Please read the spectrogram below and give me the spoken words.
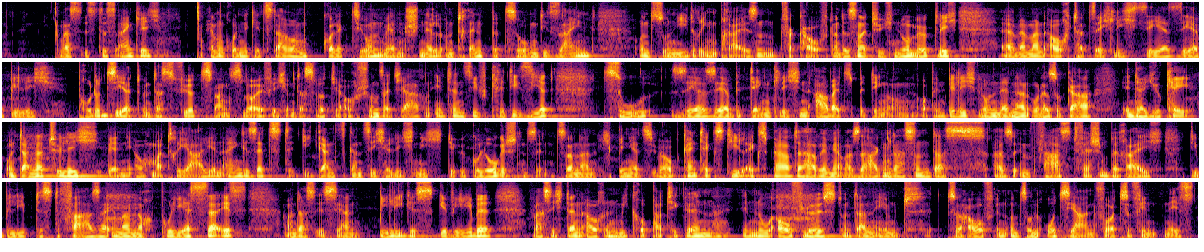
Was ist das eigentlich? Im Grunde geht es darum, Kollektionen werden schnell und trendbezogen designt und zu niedrigen Preisen verkauft. Und das ist natürlich nur möglich, äh, wenn man auch tatsächlich sehr, sehr billig produziert. Und das führt zwangsläufig, und das wird ja auch schon seit Jahren intensiv kritisiert, zu sehr, sehr bedenklichen Arbeitsbedingungen, ob in Billiglohnländern oder sogar in der UK. Und dann natürlich werden ja auch Materialien eingesetzt, die ganz, ganz sicherlich nicht die ökologischen sind, sondern ich bin jetzt überhaupt kein Textilexperte, habe mir aber sagen lassen, dass also im Fast-Fashion-Bereich die beliebteste Faser immer noch Polyester ist. Und das ist ja ein billiges Gewebe, was sich dann auch in Mikropartikeln im Nu auflöst und dann eben zuhauf in unseren Ozeanen vorzufinden ist.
